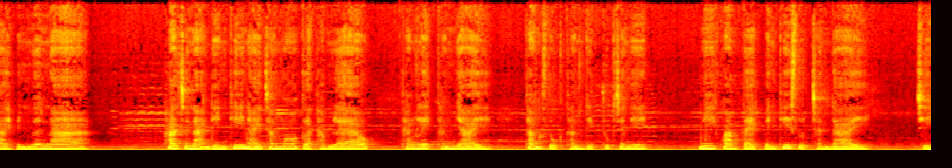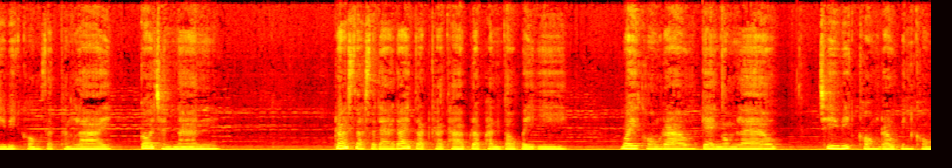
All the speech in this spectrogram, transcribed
ตายเป็นเบื้องหน้า ภาชนะดินที่ไหนช่างหม้อกระทำแล้ว ทั้งเล็กทั้งใหญ่ ทั้งสุกทั้งดิบทุกชนิด มีความแตกเป็นที่สุดฉันใด ชีวิตของสัตว์ทั้งหลาย ก็ฉันนั้น พระศาสดาได้ตรัสคาถาประพันธ์ต่อไปอีก วัยของเราแก่งอมแล้ว ชีวิตของเราเป็นของ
